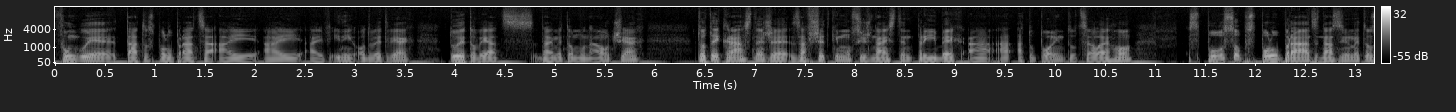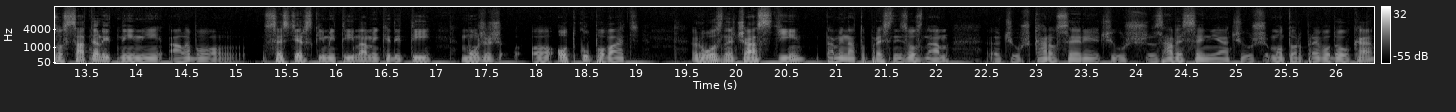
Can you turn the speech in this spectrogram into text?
Funguje táto spolupráca aj, aj, aj v iných odvetviach. Tu je to viac, dajme tomu, na očiach. Toto je krásne, že za všetkým musíš nájsť ten príbeh a, a, a tú pointu celého. Spôsob spoluprác, nazvime to so satelitnými alebo sesterskými týmami, kedy ty môžeš odkupovať rôzne časti, tam je na to presný zoznam, či už karosérie, či už zavesenia, či už motor prevodovka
